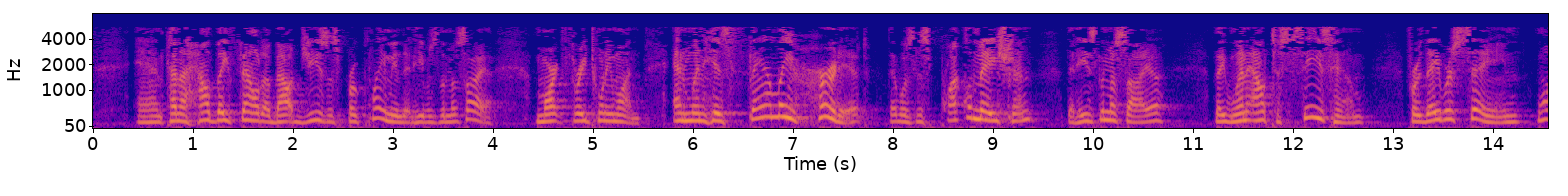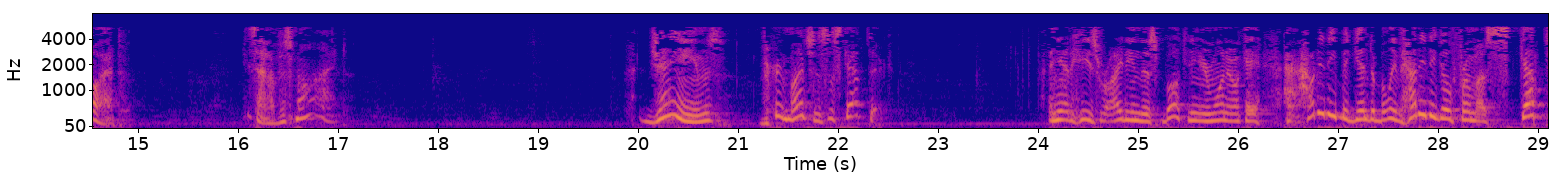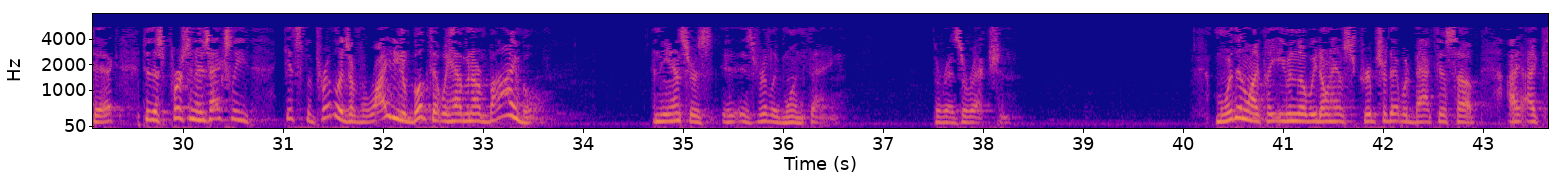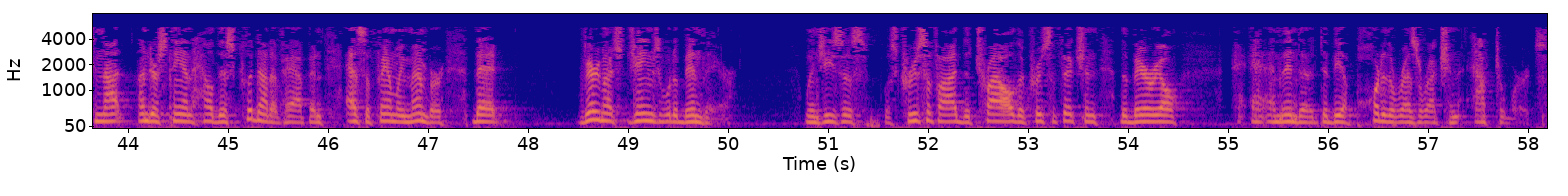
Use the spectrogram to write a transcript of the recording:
and kind of how they felt about Jesus proclaiming that he was the Messiah. Mark 3:21. And when his family heard it, that was this proclamation that he's the Messiah, they went out to seize him, for they were saying, what? He's out of his mind. James very much is a skeptic. And yet he's writing this book, and you're wondering, okay, how did he begin to believe? How did he go from a skeptic to this person who's actually gets the privilege of writing a book that we have in our Bible? And the answer is, is really one thing the resurrection. More than likely, even though we don't have scripture that would back this up, I, I cannot understand how this could not have happened as a family member that very much James would have been there when Jesus was crucified, the trial, the crucifixion, the burial, and then to, to be a part of the resurrection afterwards.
